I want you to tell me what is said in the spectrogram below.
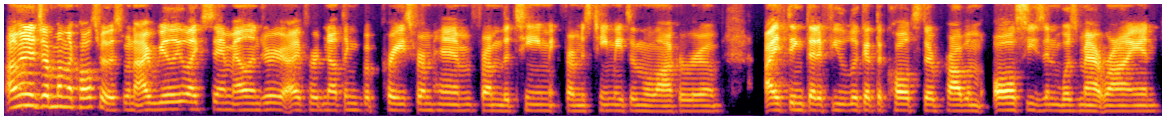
I'm going to jump on the Colts for this one. I really like Sam Ehlinger. I've heard nothing but praise from him, from the team, from his teammates in the locker room. I think that if you look at the Colts, their problem all season was Matt Ryan.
